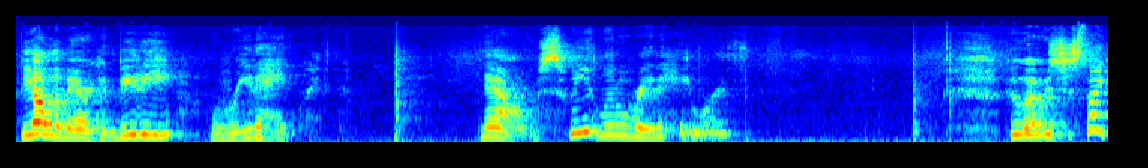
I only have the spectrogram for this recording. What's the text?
the All American Beauty, Rita Hayworth. Now, sweet little Rita Hayworth, who I was just like,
